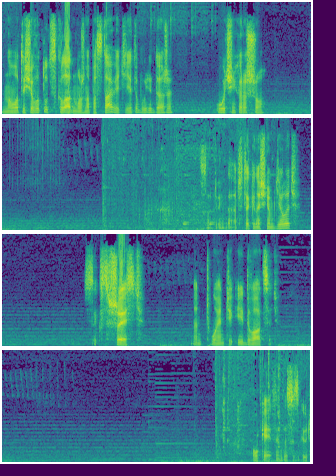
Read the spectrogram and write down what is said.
Но вот еще вот тут склад можно поставить, и это будет даже очень хорошо. Start doing that. Так и начнем делать. 6, 6. And 20 и 20. Окей, okay, I think this is good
